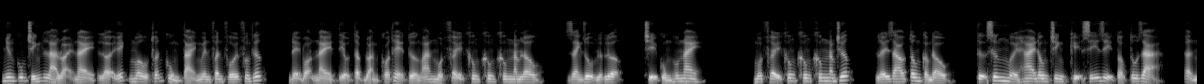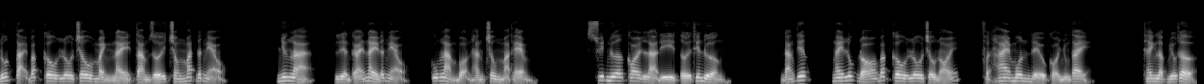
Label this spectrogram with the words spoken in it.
nhưng cũng chính là loại này lợi ích mâu thuẫn cùng tài nguyên phân phối phương thức, để bọn này tiểu tập đoàn có thể tường ăn một năm lâu, dành dụ lực lượng, chỉ cùng hôm nay một năm trước, lấy giáo tông cầm đầu, tự xưng mười hai đông trinh kỵ sĩ dị tộc tu giả, ẩn nút tại bắc câu lô châu mảnh này tam giới trong mắt đất nghèo. Nhưng là, liền cái này đất nghèo, cũng làm bọn hắn trông mà thèm. Suýt nữa coi là đi tới thiên đường. Đáng tiếc, ngay lúc đó bắc câu lô châu nói, phật hai môn đều có nhúng tay. Thành lập miếu thờ,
